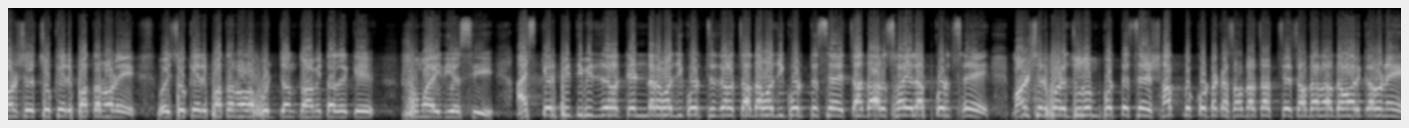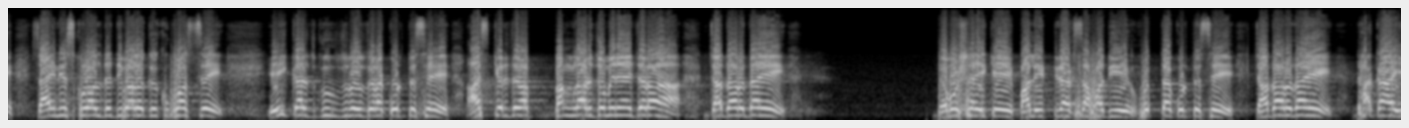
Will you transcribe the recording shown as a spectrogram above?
মানুষের চোখের পাতা নড়ে, ওই চোখের পাতা নড়া পর্যন্ত আমি তাদেরকে সময় দিয়েছি। আজকের পৃথিবীতে যারা টেন্ডারবাজি করছে, যারা চাঁদাবাজি করতেছে, চাঁদার ছয় লাভ করছে, মানুষের পরে জুলুম করতেছে, সাত লক্ষ টাকা চাঁদা চাচ্ছে, চাঁদা না দেওয়ার কারণে চাইনিজ কুড়ালদের দিবালোকে কুপাচ্ছে এই কাজগুলো যারা করতেছে, আজকের যারা বাংলার জমিনে যারা চাঁদার দায়ে ব্যবসায়ীকে বালির ট্রাক সাফা দিয়ে হত্যা করতেছে। চাঁদার দায়ে ঢাকায়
